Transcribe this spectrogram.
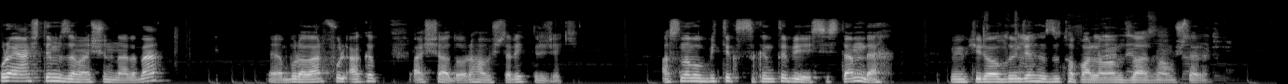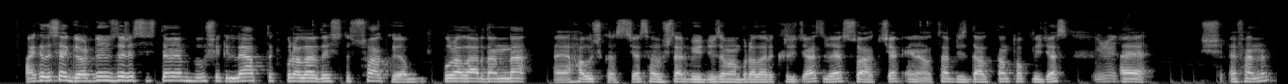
Burayı açtığımız zaman şunları da e, buralar full akıp aşağı doğru havuçları ittirecek. Aslında bu bir tık sıkıntı bir sistem de mümkün olduğunca hızlı toparlamamız lazım havuçları. Arkadaşlar gördüğünüz üzere sistemi bu şekilde yaptık. Buralarda işte su akıyor. Buralardan da e, havuç kasacağız. Havuçlar büyüdüğü zaman buraları kıracağız ve su akacak en alta. Biz de alttan toplayacağız. Yunus, E, şu- efendim?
